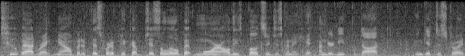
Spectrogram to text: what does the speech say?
too bad right now, but if this were to pick up just a little bit more, all these boats are just going to hit underneath the dock and get destroyed.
